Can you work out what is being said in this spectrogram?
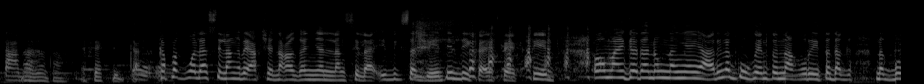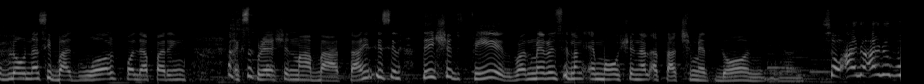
Tama. Ano to, effective ka. Oo. Kapag wala silang reaction, nakaganyan lang sila, ibig sabihin, hindi ka effective. oh my God, anong nangyayari? Nagkukwento na ako rito, nag, nagbublow na si Bad Wolf, wala pa rin expression mga bata. Hindi sila, they should feel, but meron silang emotional attachment doon. Yun. So ano-ano po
